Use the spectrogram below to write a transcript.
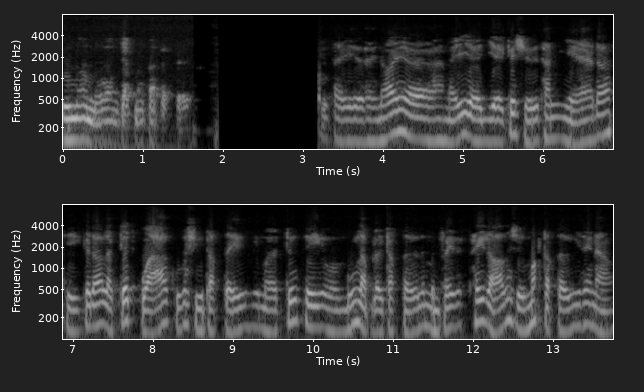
Tôi nói nữa, anh chặt nó có trật tự thầy thầy nói uh, nãy giờ về cái sự thanh nhẹ đó thì cái đó là kết quả của cái sự trật tự. Nhưng mà trước khi mà muốn lập lại trật tự thì mình phải thấy rõ cái sự mất trật tự như thế nào.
